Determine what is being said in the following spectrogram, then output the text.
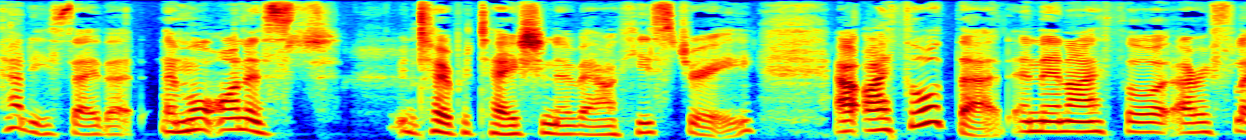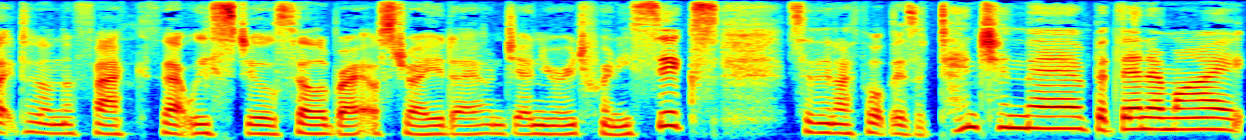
how do you say that, a more honest interpretation of our history. Uh, I thought that. And then I thought, I reflected on the fact that we still celebrate Australia Day on January 26th. So then I thought there's a tension there. But then am I,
